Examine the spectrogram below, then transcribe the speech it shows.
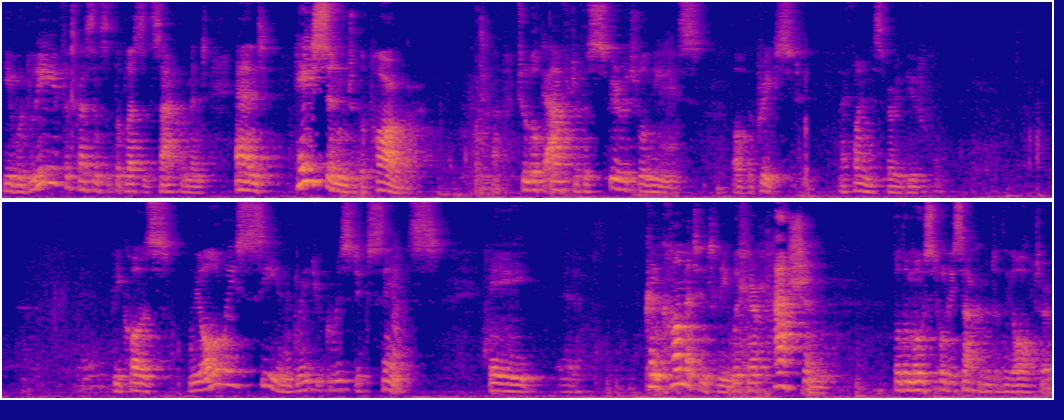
he would leave the presence of the Blessed Sacrament and hasten to the parlor uh, to look after the spiritual needs of the priest. I find this very beautiful. Because we always see in the great Eucharistic saints a uh, concomitantly with their passion for the most holy sacrament of the altar,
